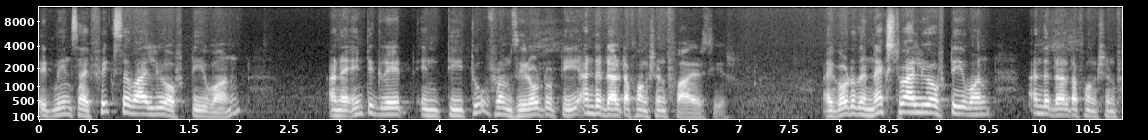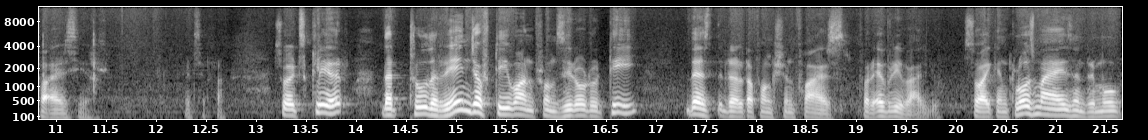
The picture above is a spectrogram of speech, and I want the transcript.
it means I fix the value of t1 and I integrate in t2 from 0 to t and the delta function fires here. I go to the next value of t1 and the delta function fires here etc. So it is clear that through the range of t1 from 0 to t there is the delta function fires for every value. So I can close my eyes and remove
